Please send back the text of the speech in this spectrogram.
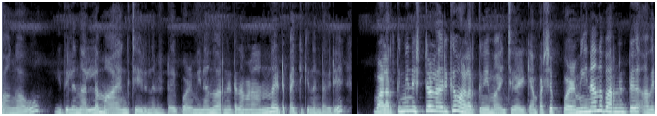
വാങ്ങാവൂ. ഇതിൽ നല്ല മായം ചേരുന്നുണ്ട് കേട്ടോ ഈ പുഴമീനെന്ന് പറഞ്ഞിട്ട് നമ്മൾ നന്നായിട്ട് പറ്റിക്കുന്നുണ്ട് അവർ വളർത്തുമീൻ ഇഷ്ടമുള്ളവർക്ക് വളർത്തുമീൻ വാങ്ങിച്ച് കഴിക്കാം. പക്ഷെ പുഴമീനാന്ന് പറഞ്ഞിട്ട് അവർ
